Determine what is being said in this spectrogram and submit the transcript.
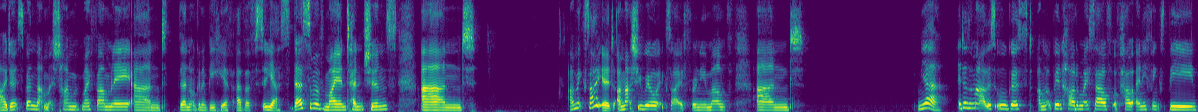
I don't spend that much time with my family and they're not going to be here forever. So, yes, there's some of my intentions and I'm excited. I'm actually real excited for a new month. And yeah, it doesn't matter this August. I'm not being hard on myself of how anything's been.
